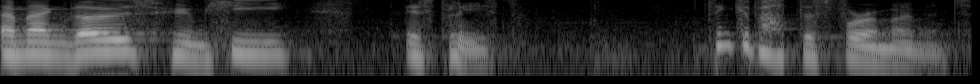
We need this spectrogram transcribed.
among those whom he is pleased. Think about this for a moment.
